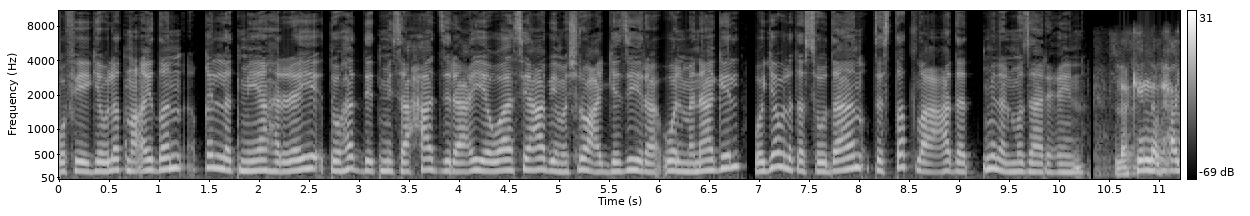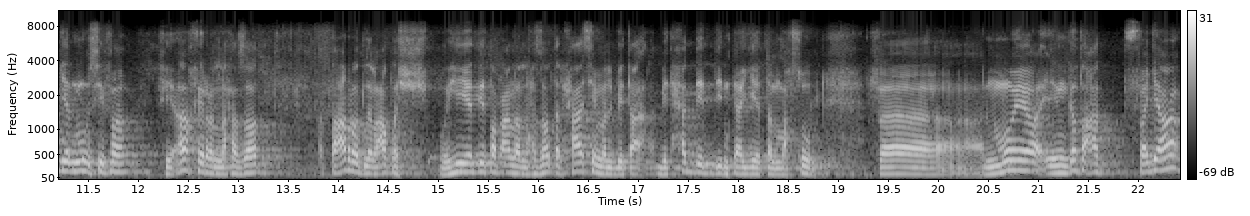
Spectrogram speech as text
وفي جولتنا أيضا قلة مياه الري تهدد مساحات زراعية واسعة بمشروع الجزيرة والمناقل وجولة السودان تستطلع عدد من المزارعين. لكن الحاجة المؤسفة في آخر اللحظات تعرض للعطش وهي دي طبعا اللحظات الحاسمة اللي بتحدد إنتاجية المحصول. فالموية انقطعت فجأة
